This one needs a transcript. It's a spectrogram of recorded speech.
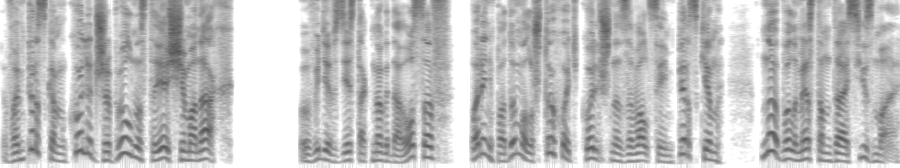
В имперском колледже был настоящий монах. Увидев здесь так много даосов, парень подумал, что хоть колледж назывался имперским, но был местом даосизма.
